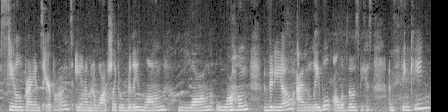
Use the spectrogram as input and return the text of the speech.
steal Brian's AirPods and I'm gonna watch like a really long, long, long video and label all of those because I'm thinking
